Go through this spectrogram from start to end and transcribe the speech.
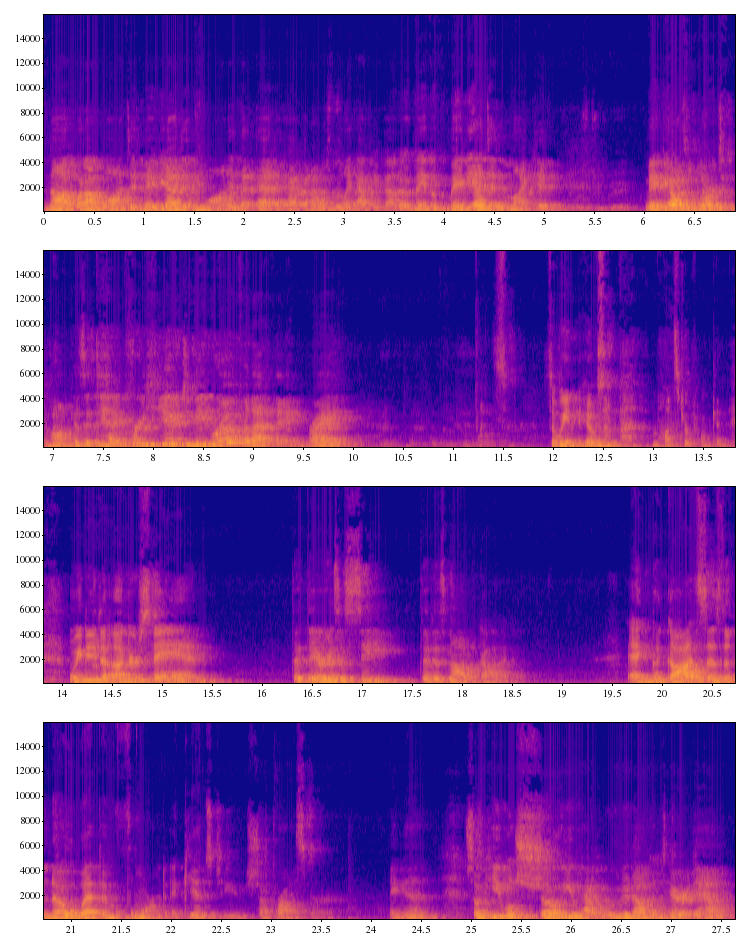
not what I wanted. Maybe I didn't want it that that to happen. I was really happy about it. Maybe maybe I didn't like it. Maybe I was allergic to pumpkins. It did grew huge. You need room for that thing, right? So we it was a monster pumpkin. We need to understand that there is a seed that is not of God. And but God says that no weapon formed against you shall prosper. Amen. So he will show you how to root it up and tear it down.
